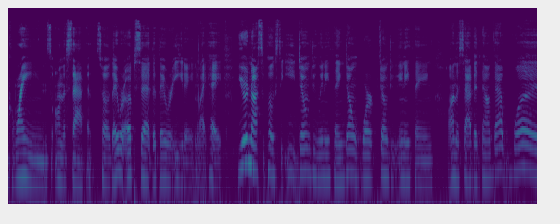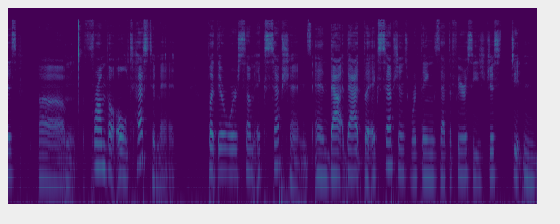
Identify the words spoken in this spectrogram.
grains on the Sabbath. So they were upset that they were eating. Like, hey, you're not supposed to eat. Don't do anything. Don't work. Don't do anything on the Sabbath. Now, that was um, from the Old Testament but there were some exceptions and that that the exceptions were things that the pharisees just didn't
